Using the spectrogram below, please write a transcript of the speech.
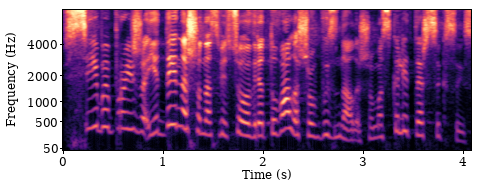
Всі би проїжджали. Єдине, що нас від цього врятувало, щоб ви знали, що москалі теж сексисти.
